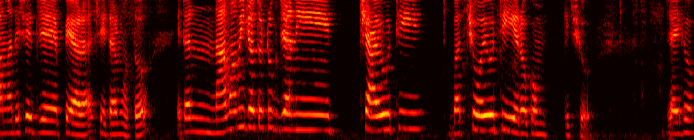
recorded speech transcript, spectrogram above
বাংলাদেশের যে পেয়ারা, সেটার মতো। এটার নাম আমি যতটুক জানি চায়োটি বা চয়োটি এরকম কিছু। যাই হোক,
